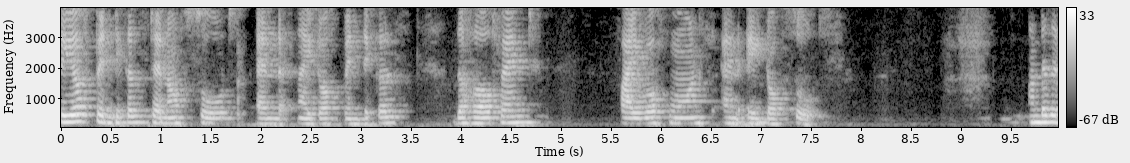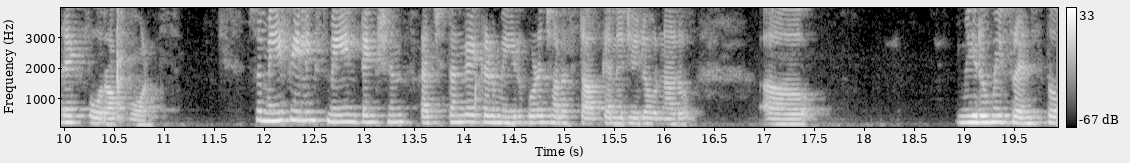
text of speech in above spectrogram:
Three of pentacles ten of swords and knight of pentacles the hierophant and five of wands and eight of swords under the deck four of wands so మీ ఫీలింగ్స్ మీ ఇంటెన్షన్స్ ఖచ్చితంగా ఇక్కడ మీరు కూడా చాలా స్టాక్ ఎనర్జీలో ఉన్నారు. మీరు మీ ఫ్రెండ్స్తో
